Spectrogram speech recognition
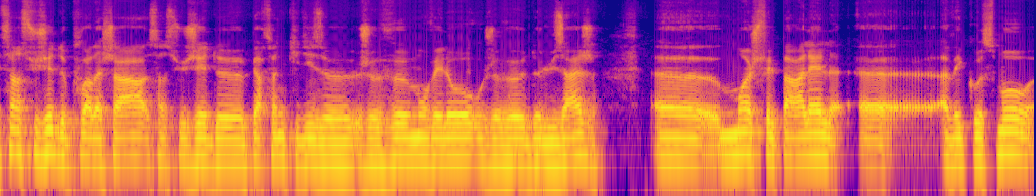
c'est un sujet de pouvoir d'achat, c'est un sujet de personnes qui disent euh, je veux mon vélo ou je veux de l'usage. Euh, moi, je fais le parallèle euh, avec Cosmo.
